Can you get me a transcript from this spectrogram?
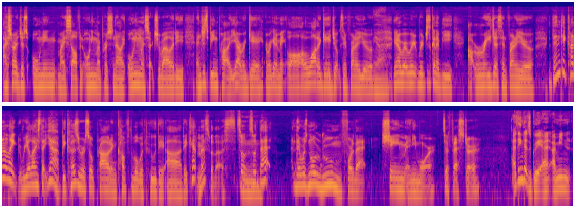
I started just owning myself and owning my personality, owning my sexuality, and just being proud, yeah, we're gay, and we're gonna make a lot, of gay jokes in front of you. Yeah. You know, we're, we're, just gonna be outrageous in front of you. Then they kind of like realize that, yeah, because we're so proud and comfortable with who they are, they can't mess with us. So, so mm. that, there was no room for that shame anymore to fester. I think that's great. I, I mean,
